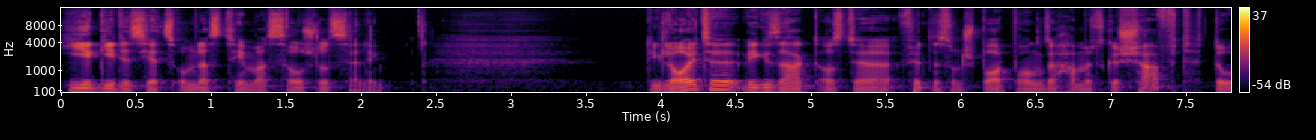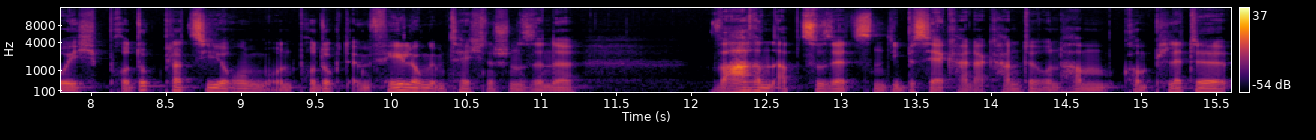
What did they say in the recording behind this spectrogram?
Hier geht es jetzt um das Thema Social Selling. Die Leute, wie gesagt, aus der Fitness- und Sportbranche haben es geschafft, durch Produktplatzierung und Produktempfehlung im technischen Sinne Waren abzusetzen, die bisher keiner kannte und haben komplette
